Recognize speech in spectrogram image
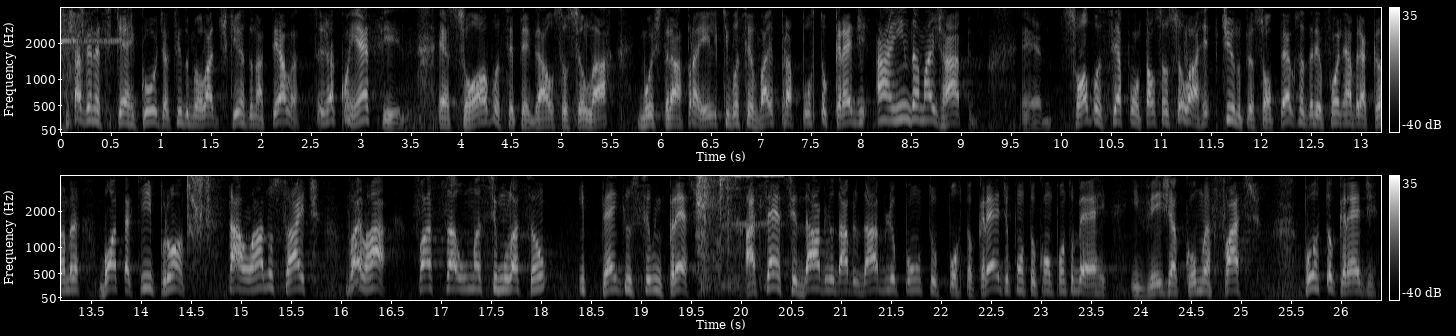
Você está vendo esse QR Code aqui do meu lado esquerdo na tela? Você já conhece ele. É só você pegar o seu celular e mostrar para ele que você vai para Portocred ainda mais rápido. É só você apontar o seu celular. Repetindo, pessoal, pega o seu telefone, abre a câmera, bota aqui e pronto. Tá lá no site. Vai lá, faça uma simulação e pegue o seu empréstimo. Acesse www.portocred.com.br e veja como é fácil. Portocred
